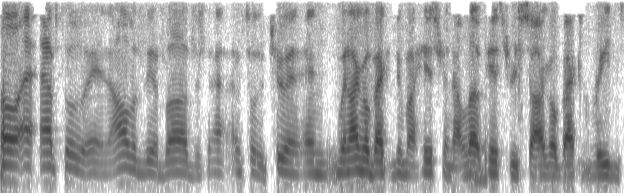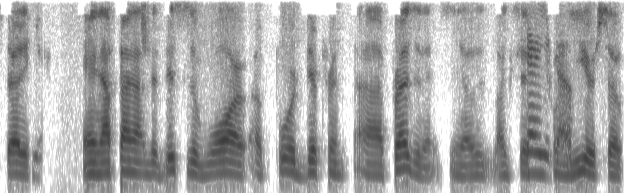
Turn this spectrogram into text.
Oh, absolutely, and all of the above is a- absolutely true. And, and when I go back and do my history, and I love history, so I go back and read and study, Yeah. and I found out that this is a war of four different uh, presidents. You know, like I said, twenty go. years. So,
